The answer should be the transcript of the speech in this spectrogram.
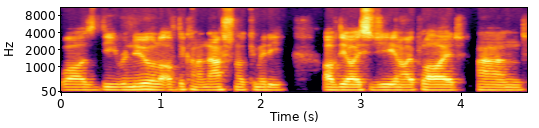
was the renewal of the kind of national committee of the ICG, and I applied and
